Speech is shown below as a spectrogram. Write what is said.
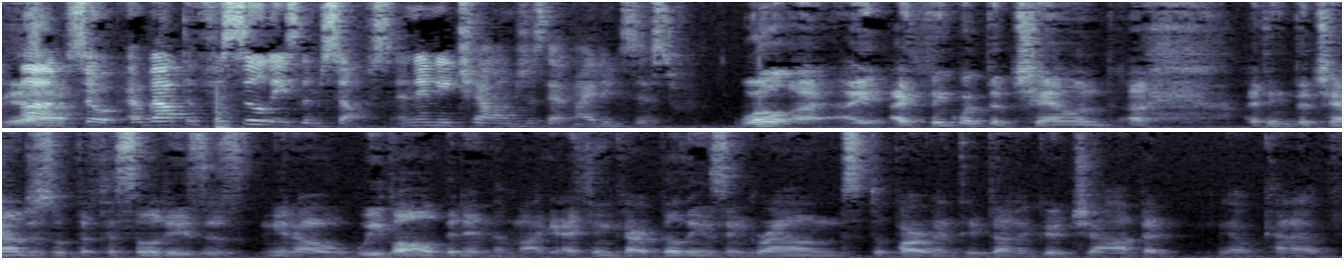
Yeah. Um, so, about the facilities themselves and any challenges that might exist. Well, I, I- I think what the challenge, uh, I think the challenges with the facilities is, you know, we've all been in them. Like, I think our buildings and grounds department, they've done a good job at, you know, kind of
